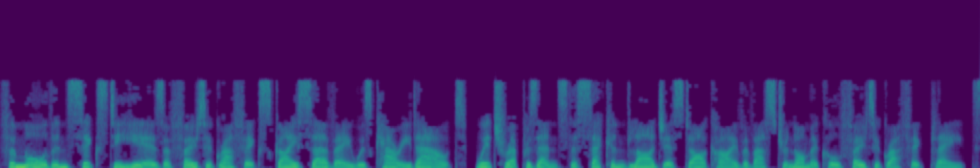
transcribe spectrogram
For more than 60 years a photographic sky survey was carried out, which represents the second largest archive of astronomical photographic plates.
